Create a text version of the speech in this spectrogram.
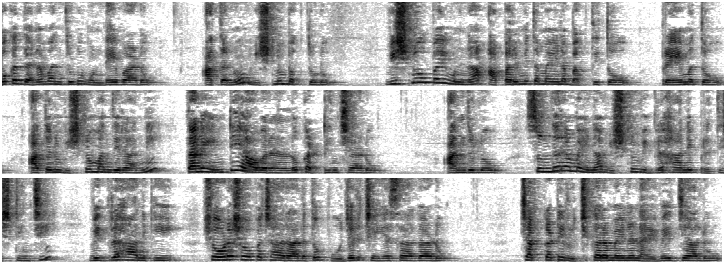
ఒక ధనవంతుడు ఉండేవాడు. అతను విష్ణు భక్తుడు విష్ణువుపై ఉన్న అపరిమితమైన భక్తితో ప్రేమతో అతను విష్ణు మందిరాన్ని తన ఇంటి ఆవరణలో కట్టించాడు. అందులో సుందరమైన విష్ణు విగ్రహాన్ని ప్రతిష్ఠించి విగ్రహానికి షోడశోపచారాలతో పూజలు చేయసాగాడు. చక్కటి రుచికరమైన నైవేద్యాలు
